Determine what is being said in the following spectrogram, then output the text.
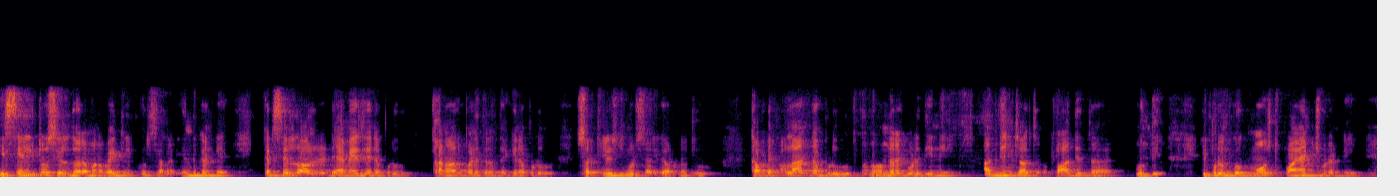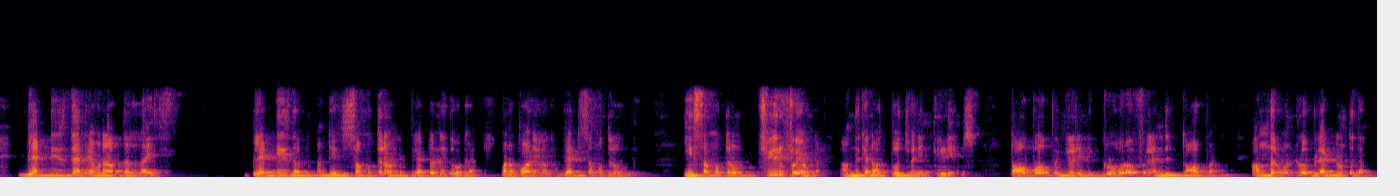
ఈ సెల్ టు సెల్ ద్వారా మన వైటల్ ఫోర్స్ వెళ్ళాలి. ఎందుకంటే ఇక్కడ సెల్ ఆల్రెడీ డ్యామేజ్ అయినప్పుడు కణాలు పనితనం తగ్గినప్పుడు సర్క్యులేషన్ కూడా సరిగా ఉండదు. కాబట్టి అలాంటప్పుడు మనం అందరం కూడా దీన్ని అందించాల్సిన బాధ్యత ఉంది. ఇప్పుడు ఇంకొక మోస్ట్ పాయింట్ చూడండి. Blood is the river of the life blood is the అంటే సముద్రం అండి. బ్లడ్ అనేది ఒక మన బాడీలో ఒక బ్లడ్ సముద్రం ఉంది. ఈ సముద్రం ప్యూరిఫై ఉండాలి. అందుకని అద్భుతమైన ingredients top of ingredient chlorophyll అనేది టాప్ అండి. అందరి ఒంట్లో బ్లడ్ ఉంటుందండి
